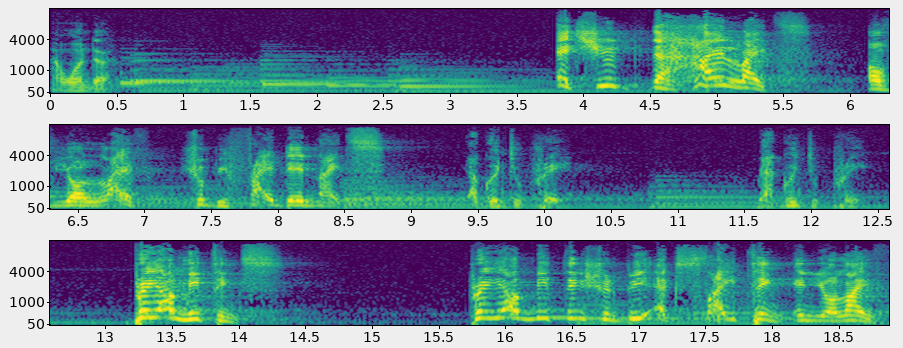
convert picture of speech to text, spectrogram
I wonder. It should the highlights of your life should be Friday nights. We are going to pray. We are going to pray. Prayer meetings. Prayer meeting should be exciting in your life.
